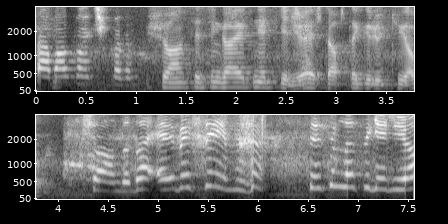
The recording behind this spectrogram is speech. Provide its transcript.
Daha balkona çıkmadım. Şu an sesin gayet net geliyor. Etrafta gürültü yok. Şu anda da E5'teyim. sesim nasıl geliyor?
